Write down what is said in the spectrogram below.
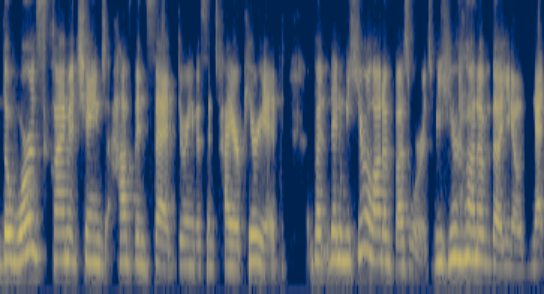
the words climate change have been said during this entire period but then we hear a lot of buzzwords. We hear a lot of the you know net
